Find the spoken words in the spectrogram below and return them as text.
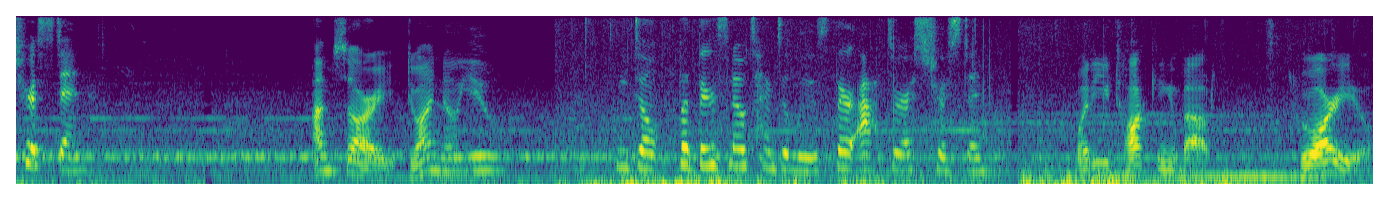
Tristan. I'm sorry, do I know you? We don't, but there's no time to lose. They're after us, Tristan. What are you talking about? Who are you?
